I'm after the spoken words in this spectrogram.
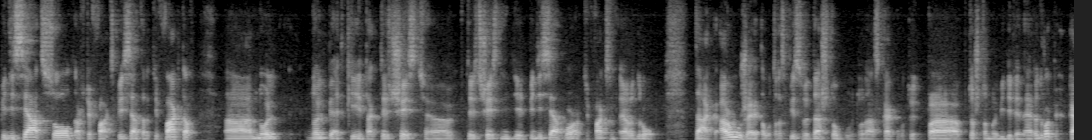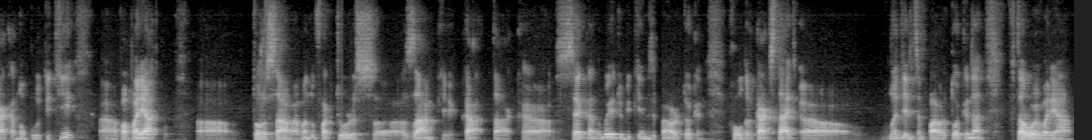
50 sold artifacts, 50 артефактов, 0 0.5К, так, 36, 36 э, недель, 50 more artifacts and airdrop. Так, оружие, это вот расписывает, да, что будет у нас, как вот по то, что мы видели на airdrop, как оно будет идти а, по порядку. А, то же самое, manufacturers, а, замки, как, так, second way to become the power token holder, как стать владельцем power токена, второй вариант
